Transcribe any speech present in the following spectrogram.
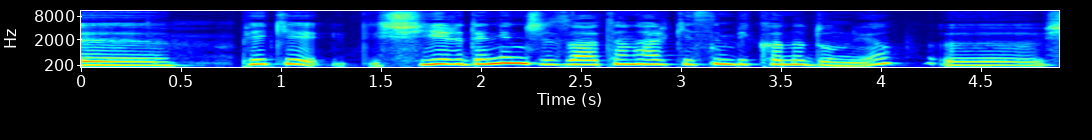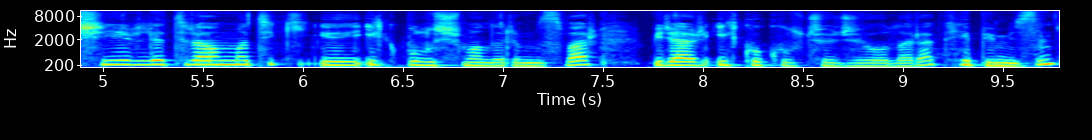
Ee, Peki şiir denince zaten herkesin bir kanı donuyor. Ee, şiirle travmatik e, ilk buluşmalarımız var. Birer ilkokul çocuğu olarak hepimizin.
